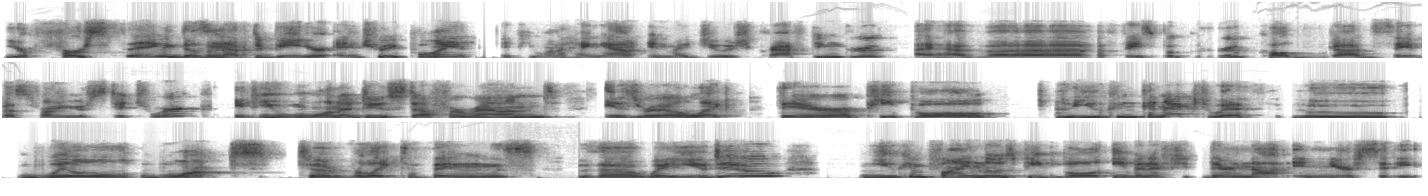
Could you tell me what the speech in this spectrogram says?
your first thing, doesn't have to be your entry point. If you want to hang out in my Jewish crafting group, I have a Facebook group called God Save Us from Your Stitch Work. If you want to do stuff around Israel, like, there are people who you can connect with who will want to relate to things the way you do you can find those people even if they're not in your city.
